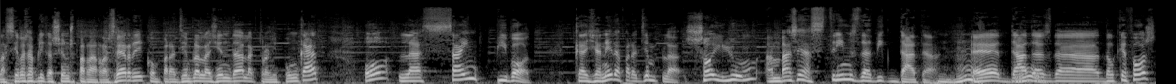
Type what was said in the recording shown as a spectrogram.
les seves aplicacions per la Raspberry, com per exemple l'agenda electronic.cat o la Saint Pivot, que genera, per exemple, so i llum en base a streams de Big Data. eh, dades de, del que fos,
